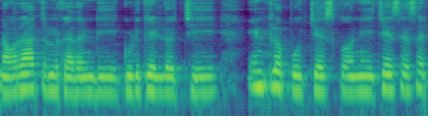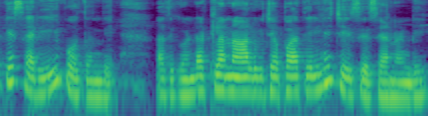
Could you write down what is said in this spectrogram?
నవరాత్రులు కదండి గుడికి వెళ్ళొచ్చి ఇంట్లో పూజ చేసుకొని చేసేసరికి సరిపోతుంది. అదిగోండి అట్లా నాలుగు చపాతీలని చేసేసానండి.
